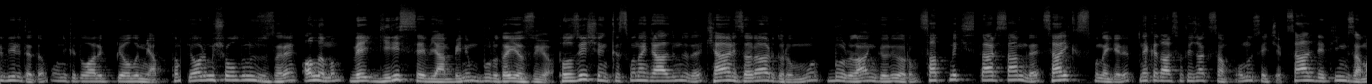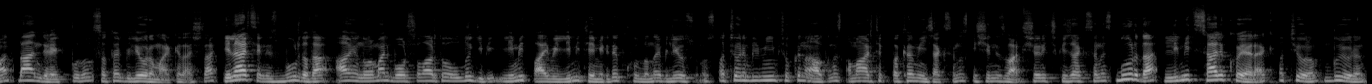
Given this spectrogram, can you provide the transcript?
0.1 dedim. 12 dolarlık bir alım yaptım. Görmüş olduğunuz üzere alımım ve giriş seviyem benim burada yazıyor. Position kısmına geldiğimde de kar zarar durumumu buradan görüyorum. Satmak istersem de sell kısmına gelip ne kadar satacaksam onu seçip sell dediğim zaman ben direkt bunu satabiliyorum arkadaşlar. Dilerseniz burada da aynı normal borsalarda olduğu gibi limit buy ve limit emiri de kullanabiliyorsunuz. Atıyorum bir meme token aldınız ama artık bakamayacaksınız. İşiniz var dışarı çıkacaksınız. Burada limit sell koyarak atıyorum bu ürün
